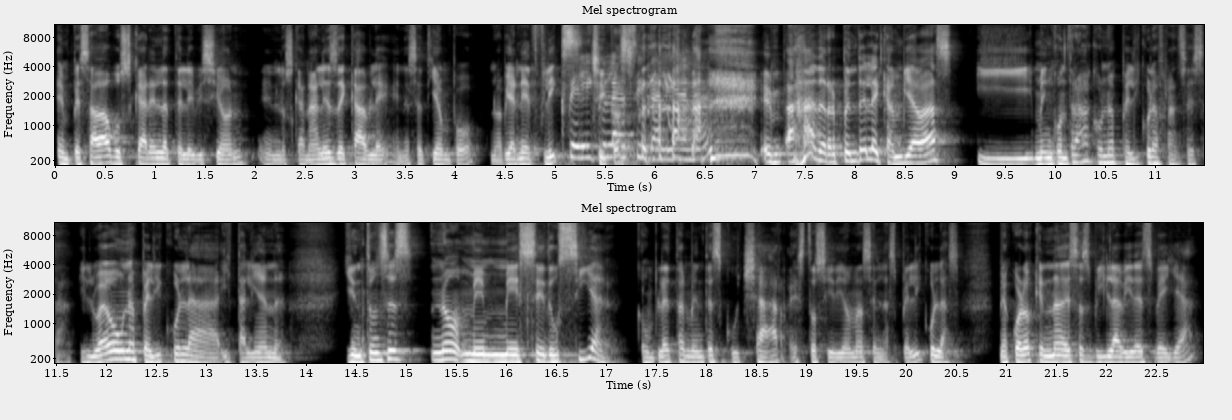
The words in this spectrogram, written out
empezaba a buscar en la televisión, en los canales de cable, en ese tiempo, no había Netflix. Películas chicos. italianas. Em, Ajá, de repente le cambiabas y me encontraba con una película francesa y luego una película italiana. Y entonces, no, me, me seducía completamente escuchar estos idiomas en las películas. Me acuerdo que en una de esas vi La vida es bella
